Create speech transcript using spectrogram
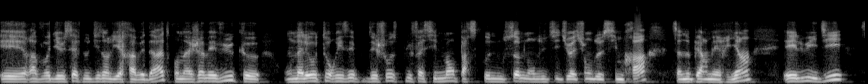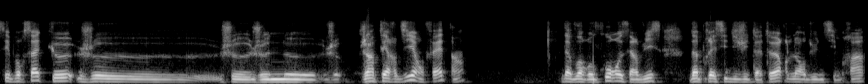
et Rav Youssef nous dit dans l'Yechavedat qu'on n'a jamais vu qu'on allait autoriser des choses plus facilement parce que nous sommes dans une situation de simcha, ça ne permet rien. Et lui, il dit, c'est pour ça que je, je, ne, j'interdis en fait hein, d'avoir recours au service d'un précidigitateur lors d'une simcha,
